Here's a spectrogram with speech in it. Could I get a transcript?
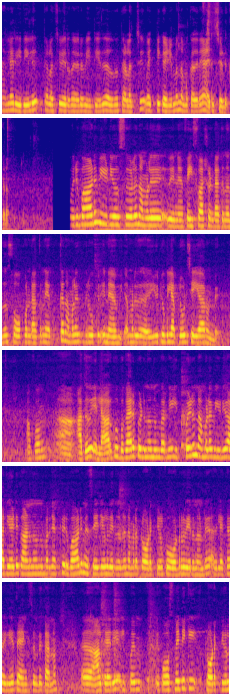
നല്ല രീതിയിൽ തിളച്ച് വരുന്നവരെ വെയിറ്റ് ചെയ്ത് അതൊന്ന് തിളച്ച് വറ്റി കഴിയുമ്പോൾ നമുക്കതിനെ അരിച്ചെടുക്കണം. ഒരുപാട് വീഡിയോസുകൾ നമ്മൾ പിന്നെ ഫേസ് വാഷ് ഉണ്ടാക്കുന്നതും സോപ്പ് ഉണ്ടാക്കുന്നതും ഒക്കെ നമ്മൾ ഗ്രൂപ്പിൽ നമ്മൾ യൂട്യൂബിൽ അപ്ലോഡ് ചെയ്യാറുണ്ട്. അപ്പം അത് എല്ലാവർക്കും ഉപകാരപ്പെടുന്നെന്നും പറഞ്ഞ് ഇപ്പോഴും നമ്മുടെ വീഡിയോ ആദ്യമായിട്ട് കാണുന്നതെന്നും പറഞ്ഞൊക്കെ ഒരുപാട് മെസ്സേജുകൾ വരുന്നുണ്ട്. നമ്മുടെ പ്രോഡക്റ്റുകൾക്ക് ഓർഡർ വരുന്നുണ്ട്. അതിലൊക്കെ വലിയ താങ്ക്സ് ഉണ്ട്. കാരണം ആൾക്കാർ ഇപ്പം കോസ്മെറ്റിക് പ്രോഡക്റ്റുകൾ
